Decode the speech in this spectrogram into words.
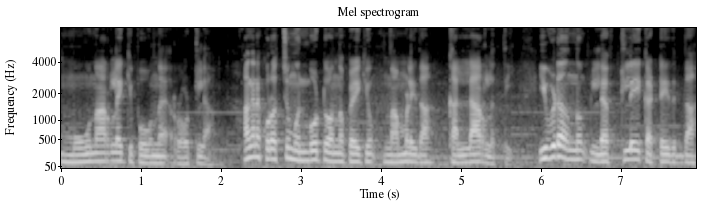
മൂന്നാറിലേക്ക് പോകുന്ന റോട്ടിലാണ് അങ്ങനെ കുറച്ച് മുൻപോട്ട് വന്നപ്പോഴേക്കും നമ്മളിതാ കല്ലാറിലെത്തി. ഇവിടെ നിന്നും ലെഫ്റ്റിലേക്ക് കട്ട് ചെയ്തിട്ടാ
